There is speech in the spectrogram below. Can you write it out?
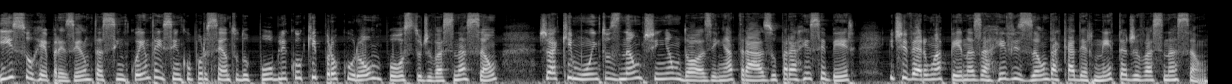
Isso representa 55% do público que procurou um posto de vacinação, já que muitos não tinham dose em atraso para receber e tiveram apenas a revisão da caderneta de vacinação.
